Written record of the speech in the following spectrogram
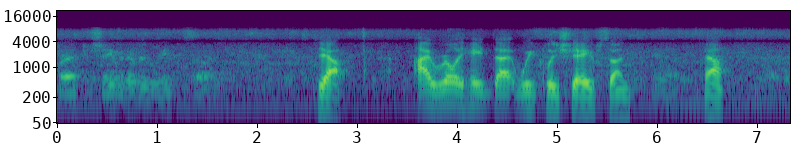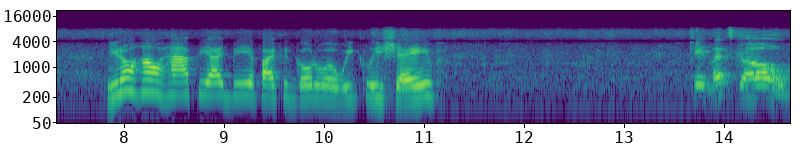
but I have to shave it every week, so Yeah. I really hate that weekly shave, son. yeah. Yeah. You know how happy I'd be if I could go to a weekly shave? Kate, let's go.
